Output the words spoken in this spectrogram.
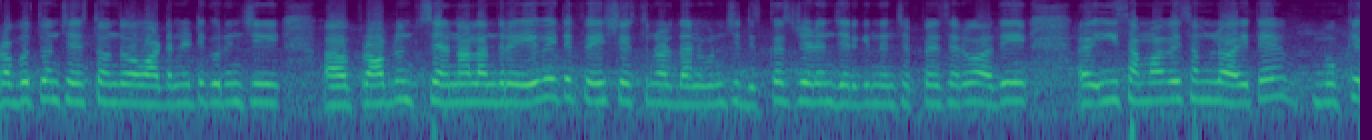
ప్రభుత్వం చేస్తుందో వాటన్నిటి గురించి ప్రాబ్లమ్స్ జనాలందరూ ఏవైతే ఫేస్ చేస్తున్నారో దాని గురించి డిస్కస్ చేయడం జరిగిందని చెప్పేశారు. అది ఈ సమావేశంలో అయితే ముఖ్య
